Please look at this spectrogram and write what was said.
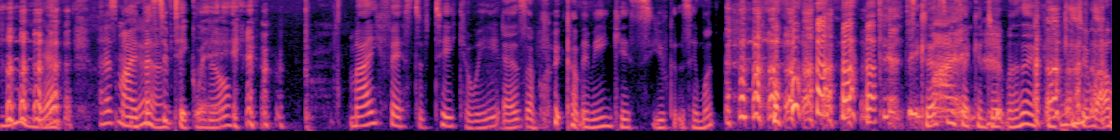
Yeah. that is my festive takeaway. My festive takeaway is I'm going to come to me in case you've got the same one. can't take Christmas, I can do it myself. I can do it well.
